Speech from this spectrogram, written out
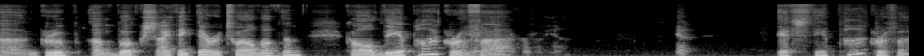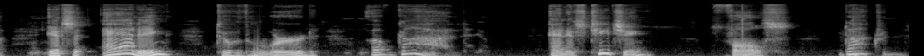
uh, group of books. I think there are twelve of them, called the Apocrypha. The Apocrypha, yeah. It's the Apocrypha. Mhm. It's adding to the Word of God, and is teaching false doctrines.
